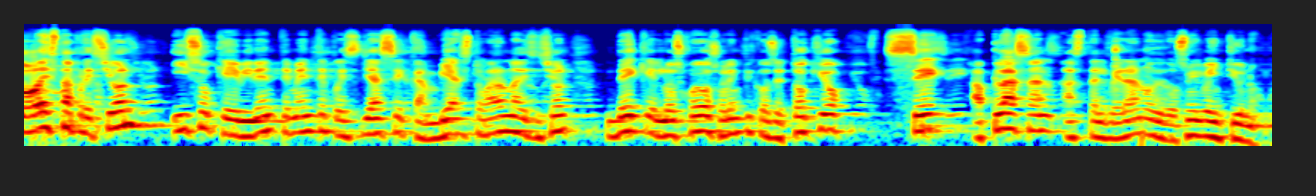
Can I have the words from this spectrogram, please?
Toda esta presión hizo que evidentemente pues ya se cambiara, se tomara una decisión de que los Juegos Olímpicos de Tokio se aplazan hasta el verano de 2021.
